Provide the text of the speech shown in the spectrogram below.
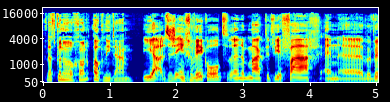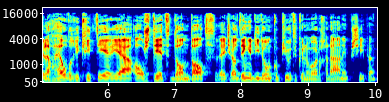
Dat kunnen we gewoon ook niet aan. Ja, het is ingewikkeld en het maakt het weer vaag. En uh, we willen heldere criteria als dit, dan dat. Weet je wel, dingen die door een computer kunnen worden gedaan in principe.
